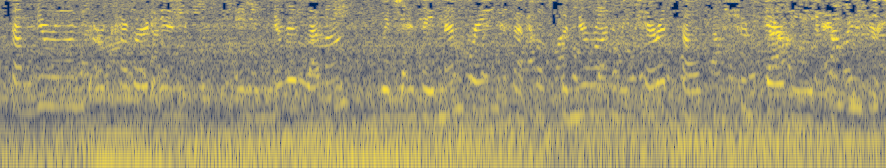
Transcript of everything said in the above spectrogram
Some neurons are covered in a neurolemma, which is a membrane that helps the neuron repair itself should there be an injury.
